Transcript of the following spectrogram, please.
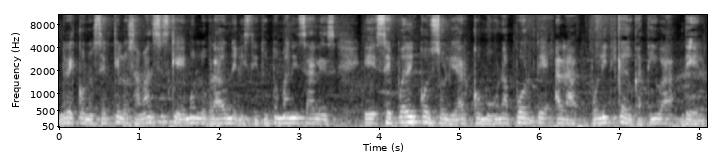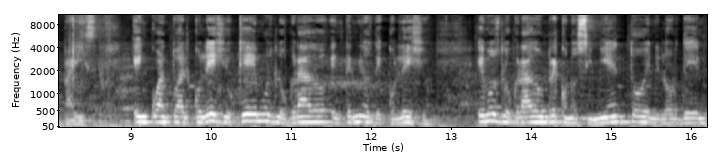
reconocer que los avances que hemos logrado en el Instituto Manizales eh, se pueden consolidar como un aporte a la política educativa del país. En cuanto al colegio, ¿qué hemos logrado en términos de colegio? Hemos logrado un reconocimiento en el orden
